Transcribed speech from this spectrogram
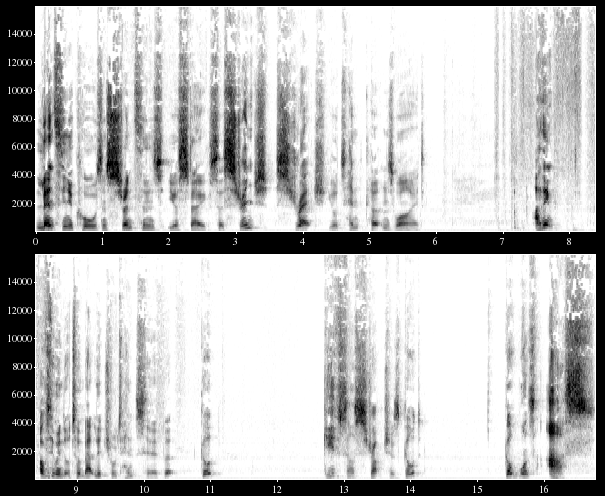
lengthen your cords, and strengthens your stakes. So stretch, stretch your tent curtains wide. I think, obviously, we're not talking about literal tents here, but God gives us structures. God, God wants us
